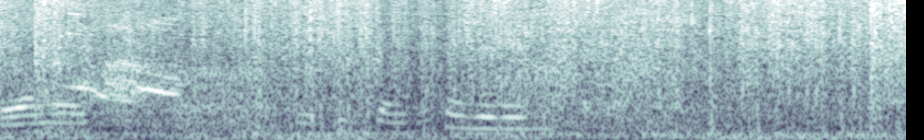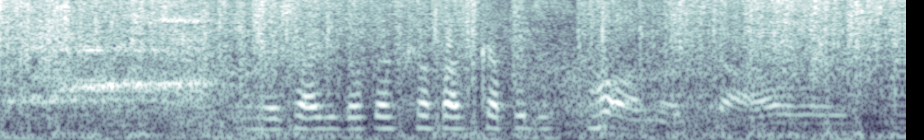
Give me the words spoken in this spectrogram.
Fairness. Hier gibt es ein Buckel gewesen. Und er schaltet doch das fast kaputte Spawn-Nester aus.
